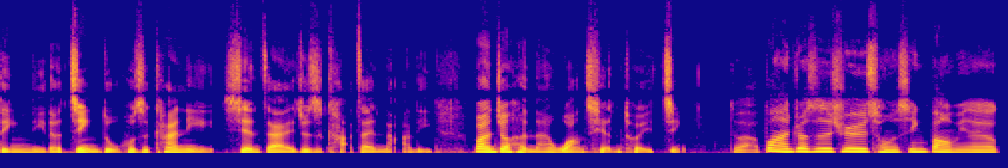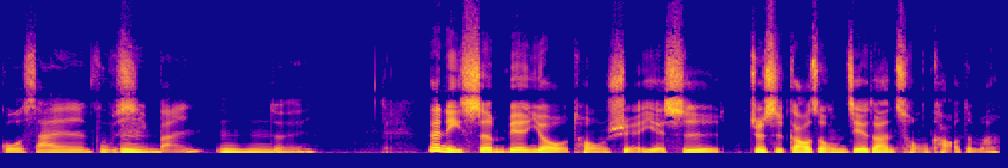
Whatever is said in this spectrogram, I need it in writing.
盯你的进度，或是看你现在就是卡在哪里，不然就很难往前推进。对啊，不然就是去重新报名那个国三复习班。嗯嗯，对。那你身边有同学也是就是高中阶段重考的吗？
